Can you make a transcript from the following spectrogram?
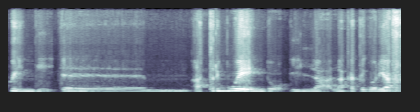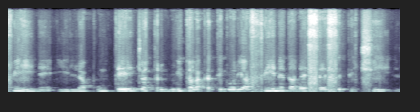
Quindi ehm, attribuendo il, la categoria affine, il punteggio attribuito alla categoria affine dall'SSPC,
